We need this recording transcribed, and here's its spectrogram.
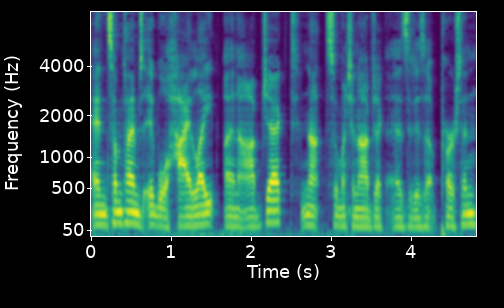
And sometimes it will highlight an object, not so much an object as it is a person.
